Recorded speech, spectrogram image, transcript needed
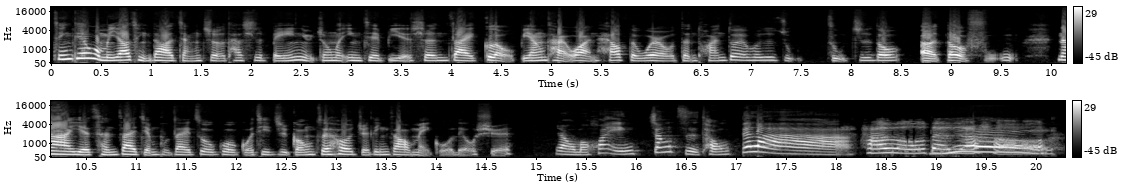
今天我们邀请到的讲者，他是北一女中的应届毕业生，在 Glow、Beyond Taiwan、Help the World 等团队或是组组织都。呃，都有服务。那也曾在柬埔寨做过国际职工，最后决定到美国留学。让我们欢迎张梓彤 Bella。Hello，大家好。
